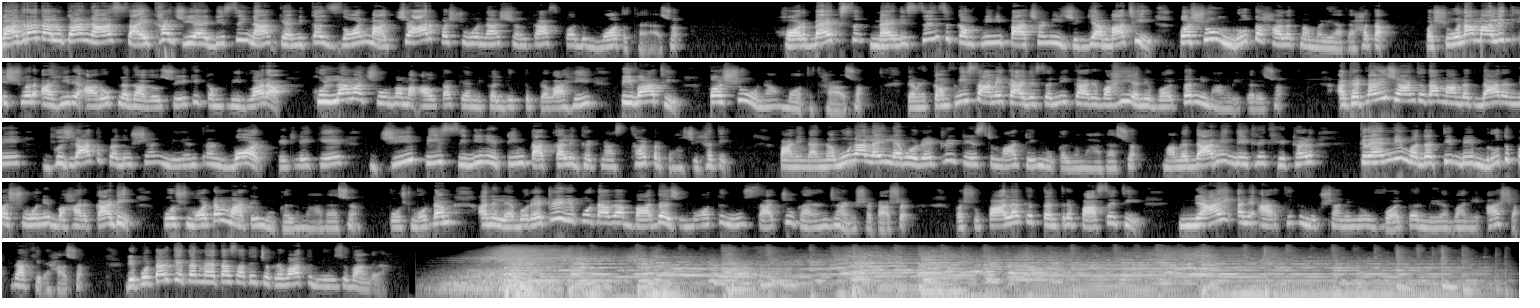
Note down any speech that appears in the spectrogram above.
વાગરા તાલુકાના સાયખા જીઆઈડીસીના કેમિકલ ઝોનમાં ચાર પશુઓના શંકાસ્પદ મોત થયા છે. હોર્બેક્સ મેડિસિન્સ કંપનીની પાછળની જગ્યામાંથી પશુ મૃત હાલતમાં મળી આવ્યા હતા. પશુઓના માલિક ઈશ્વર આહિરે આરોપ લગાવ્યો છે કે કંપની દ્વારા ખુલ્લામાં છોડવામાં આવતા કેમિકલ યુક્ત પ્રવાહી પીવાથી પશુઓના મોત થયા છે. તેમણે કંપની સામે કાયદેસરની કાર્યવાહી અને વળતરની માંગણી કરી છે. આ ઘટનાની જાણ થતા મામલતદાર અને ગુજરાત પ્રદૂષણ નિયંત્રણ બોર્ડ એટલે કે જીપીસીબીની ટીમ તાત્કાલિક ઘટના સ્થળ પર પહોંચી હતી. પાણીના નમૂના લઈ લેબોરેટરી ટેસ્ટ માટે મોકલવામાં આવ્યા છે. મામલતદારની દેખરેખ હેઠળ ક્રેનની મદદથી બે મૃત પશુઓને બહાર કાઢી પોસ્ટમોર્ટમ માટે મોકલવામાં આવ્યા છે. પોસ્ટમોર્ટમ અને લેબોરેટરી રિપોર્ટ આવ્યા બાદ જ મોતનું સાચું કારણ જાણી શકાશે. પશુપાલક તંત્ર પાસેથી ન્યાય અને આર્થિક નુકસાનીનું વળતર મેળવવાની આશા રાખી રહ્યા છે. રિપોર્ટર કેતન મહેતા સાથે ચક્રવાત ન્યૂઝ વાંગરા.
